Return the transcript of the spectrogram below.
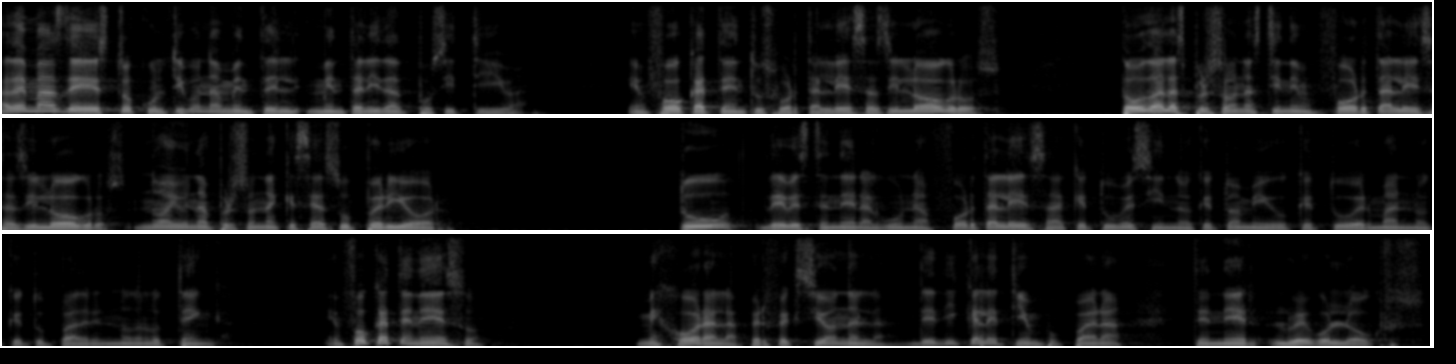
Además de esto, cultiva una mentalidad positiva. Enfócate en tus fortalezas y logros. Todas las personas tienen fortalezas y logros. No hay una persona que sea superior. Tú debes tener alguna fortaleza que tu vecino, que tu amigo, que tu hermano, que tu padre no lo tenga. Enfócate en eso. Mejórala, perfeccionala. Dedícale tiempo para tener luego logros.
